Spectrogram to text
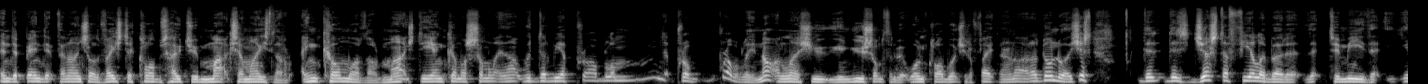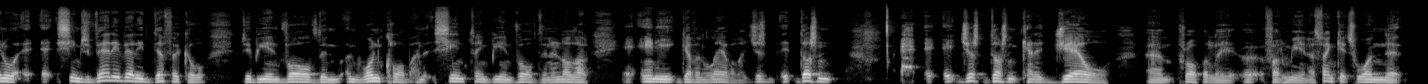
independent financial advice to clubs how to maximise their income or their match day income or something like that, would there be a problem? Pro- probably not, unless you, you knew something about one club which you reflected on another. I don't know. It's just there's just a feel about it that to me that you know it, it seems very very difficult to be involved in, in one club and at the same time be involved in another at any given level. It just it doesn't it, it just doesn't kind of gel um, properly uh, for me, and I think it's one that,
